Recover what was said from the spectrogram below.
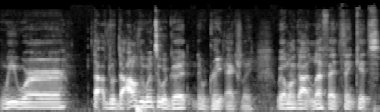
We were the, the, islands we went to were good. They were great actually. We almost got left at St. Kitts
